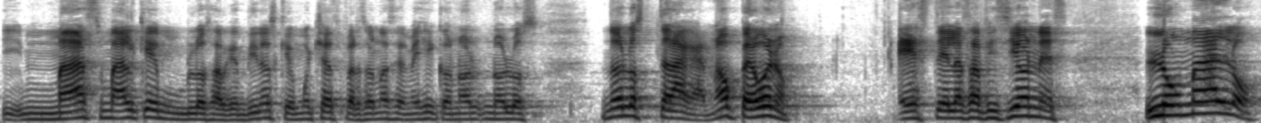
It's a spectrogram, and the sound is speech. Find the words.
y más mal que los argentinos, que muchas personas en México no, no los, no los tragan, ¿no? Pero bueno, este, las aficiones. Lo malo,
